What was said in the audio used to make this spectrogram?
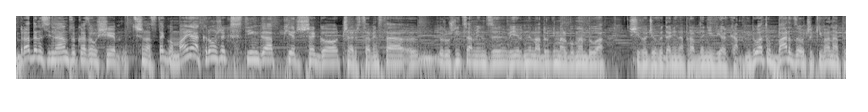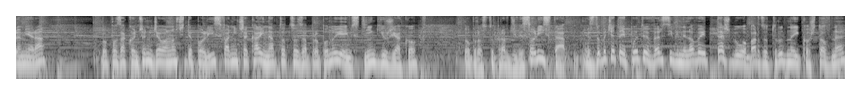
Brothers in Arms ukazał się 13 maja, a krążek Stinga 1 czerwca, więc ta y, różnica między jednym a drugim albumem była, jeśli chodzi o wydanie, naprawdę niewielka. Była to bardzo oczekiwana premiera, bo po zakończeniu działalności The Police fani czekali na to, co zaproponuje im Sting już jako po prostu prawdziwy solista. Zdobycie tej płyty w wersji winylowej też było bardzo trudne i kosztowne,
